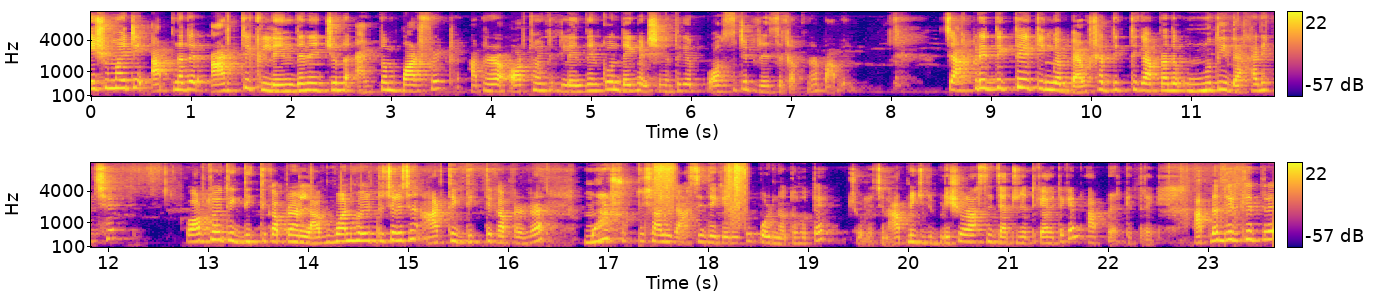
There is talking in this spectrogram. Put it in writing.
এই সময়টি আপনাদের আর্থিক লেনদেনের জন্য একদম পারফেক্ট আপনারা অর্থনৈতিক লেনদেন করুন, দেখবেন সেখান থেকে পজিটিভ রেজাল্ট আপনারা পাবেন। চাকরির দিক থেকে কিংবা ব্যবসার দিক থেকে আপনাদের উন্নতি দেখা দিচ্ছে। অর্থনৈতিক দিক থেকে আপনারা লাভবান হয়ে উঠতে চলেছেন। আর্থিক দিক থেকে আপনারা মহাশক্তিশালী রাশি থেকে কিন্তু পরিণত হতে চলেছেন। আপনি যদি বৃষ রাশির জাতীয় জাতিকা হয়ে থাকেন, আপনার ক্ষেত্রে, আপনাদের ক্ষেত্রে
